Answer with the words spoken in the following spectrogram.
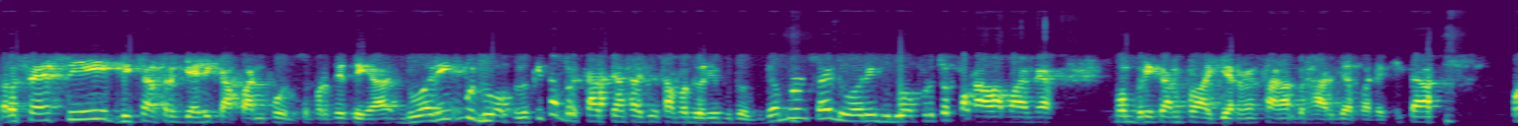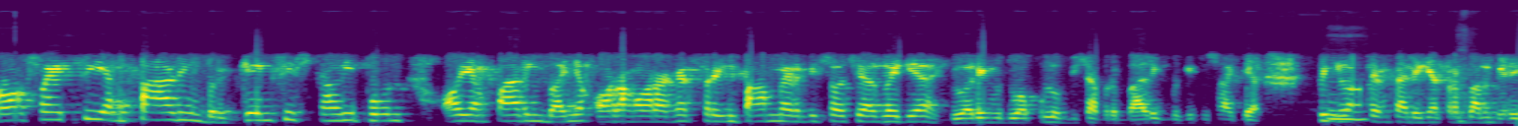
resesi bisa terjadi kapan pun seperti itu ya. 2020 kita berkaca saja sama 2020. Dan menurut saya 2020 itu pengalaman yang memberikan pelajaran yang sangat berharga pada kita profesi yang paling bergengsi sekalipun, oh yang paling banyak orang-orangnya sering pamer di sosial media, 2020 bisa berbalik begitu saja. Pilot hmm. yang tadinya terbang jadi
